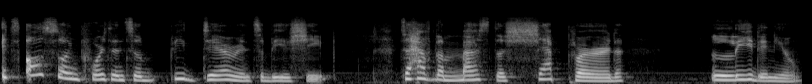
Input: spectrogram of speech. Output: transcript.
It's also important to be daring to be a sheep, to have the master shepherd leading you.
